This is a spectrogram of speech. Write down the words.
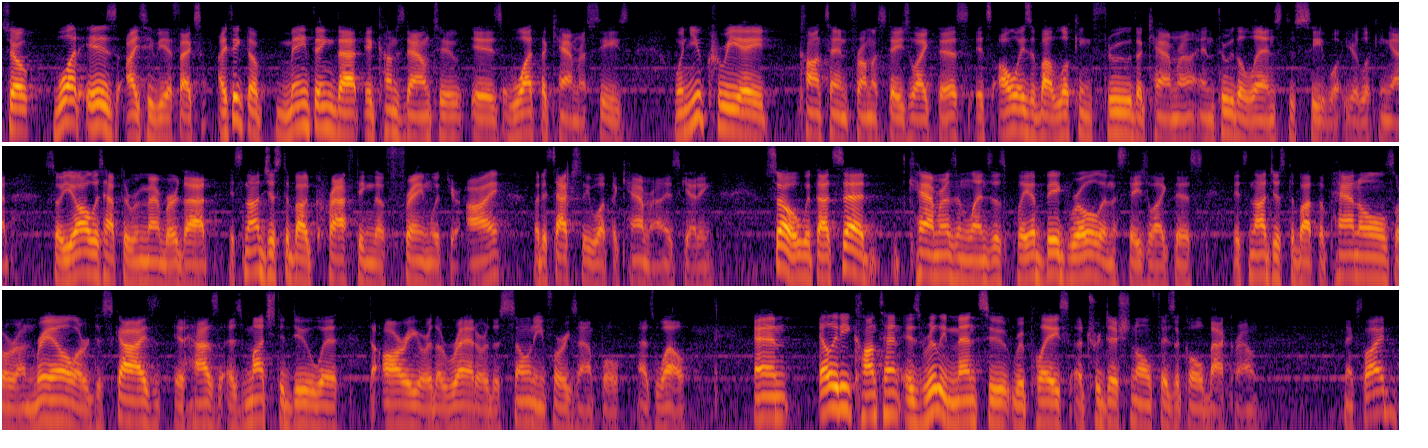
So what is ICVFX? I think the main thing that it comes down to is what the camera sees. When you create content from a stage like this, it's always about looking through the camera and through the lens to see what you're looking at. So you always have to remember that it's not just about crafting the frame with your eye, but it's actually what the camera is getting. So with that said, cameras and lenses play a big role in a stage like this. It's not just about the panels or Unreal or Disguise. It has as much to do with the ARRI or the RED or the Sony, for example, as well. And LED content is really meant to replace a traditional physical background. Next slide.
